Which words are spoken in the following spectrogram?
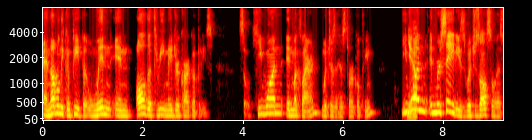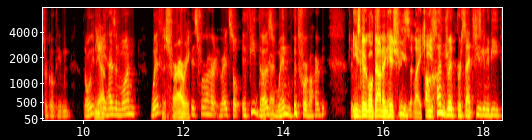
and not only compete but win in all the three major car companies. So he won in McLaren, which is a historical team. He Yep. won in Mercedes, which is also a historical team. The only team Yep. he hasn't won with is Ferrari. is Ferrari, right? So if he does Okay. win with Ferrari, He's gonna go down in history. He's Like a he's hundred percent. He's gonna be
